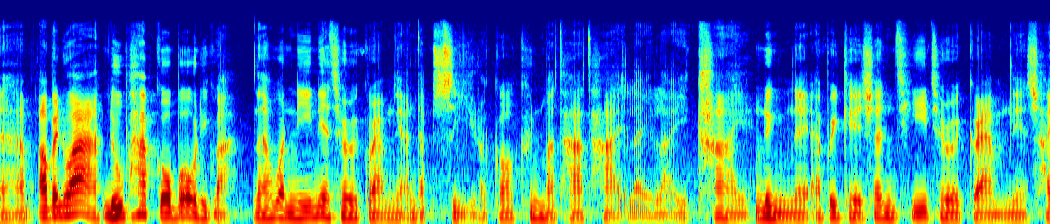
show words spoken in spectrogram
นะครับ เอาเป็นว่าดูภาพ global ดีกว่านะวันนี้เนี่ย Telegram เนี่ยอันดับ 4 แล้วก็ขึ้นมาท้าทายหลาย ๆ ค่ายหนึ่งในแอปพลิเคชันที่ Telegram เนี่ยใช้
